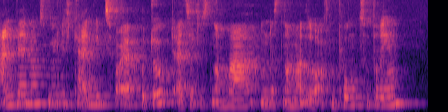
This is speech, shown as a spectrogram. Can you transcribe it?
Anwendungsmöglichkeiten gibt es für euer Produkt? Also das noch mal, um das nochmal so auf den Punkt zu bringen.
